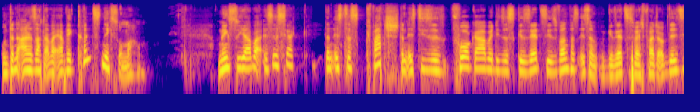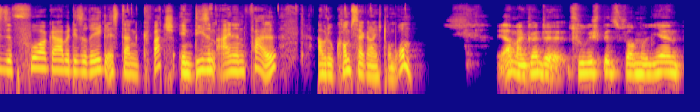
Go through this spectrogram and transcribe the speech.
Und dann einer sagt, aber ja, wir können es nicht so machen. Und denkst du, ja, aber es ist ja, dann ist das Quatsch, dann ist diese Vorgabe, dieses Gesetz, dieses, was ist das? Gesetz ist vielleicht falsch, aber diese Vorgabe, diese Regel ist dann Quatsch in diesem einen Fall, aber du kommst ja gar nicht drum rum. Ja, man könnte zugespitzt formulieren,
